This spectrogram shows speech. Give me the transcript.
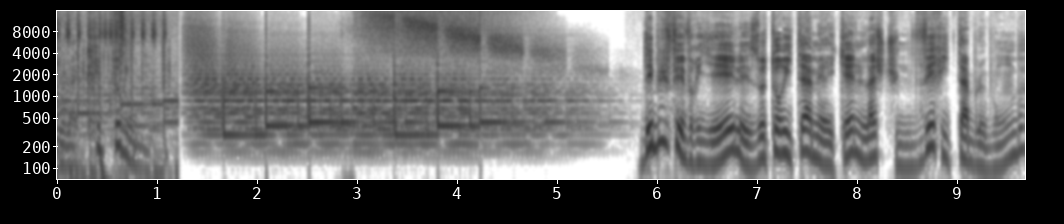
de la crypto-monnaie. Début février, les autorités américaines lâchent une véritable bombe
